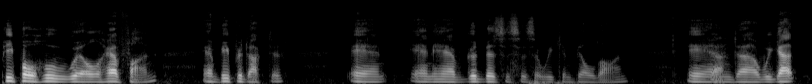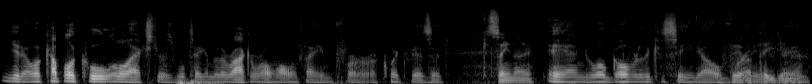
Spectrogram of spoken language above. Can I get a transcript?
people who will have fun and be productive and, and have good businesses that we can build on. And uh, we got, you know, a couple of cool little extras. We'll take them to the Rock and Roll Hall of Fame for a quick visit. Casino, And we'll go over to the casino for an evening.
